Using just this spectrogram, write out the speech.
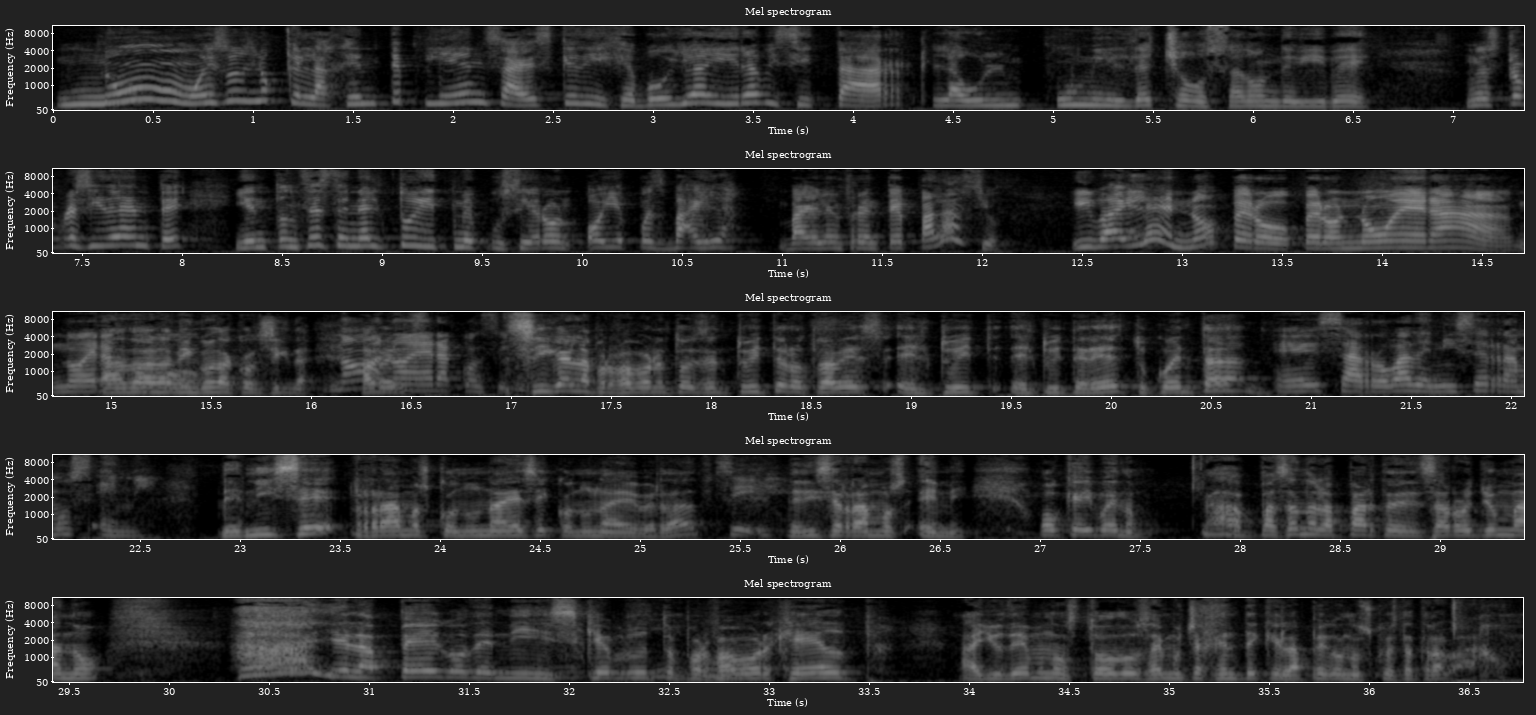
No, eso es lo que la gente piensa. Es que dije, voy a ir a visitar la hum- humilde choza donde vive nuestro presidente. Y entonces en el tuit me pusieron, oye, pues baila, baila enfrente de Palacio. Y bailé, ¿no? Pero, pero no era, no era ah, no era ninguna consigna. No, A ver, no era consigna. Síganla, por favor, entonces en Twitter, otra vez, el, tweet, el Twitter es tu cuenta, Es arroba Denise Ramos M. Denise Ramos con una S y con una E, ¿verdad? Sí. Denise Ramos M. Ok, bueno, ah, pasando a la parte de desarrollo humano. ¡Ay, el apego, Denise! ¡Qué bruto! Por favor, help. Ayudémonos todos. Hay mucha gente que el apego nos cuesta trabajo.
